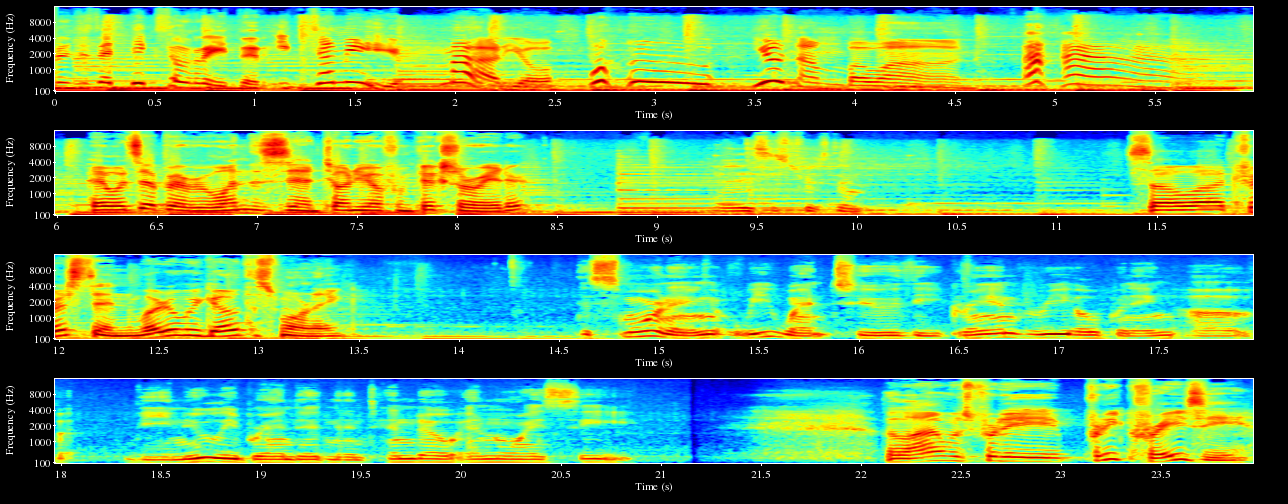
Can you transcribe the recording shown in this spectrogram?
friends at Pixelrator. It's a me, Mario. Woohoo! You number one. Hey, what's up, everyone? This is Antonio from Pixelrator. Hey, this is Tristan. So, uh, Tristan, where did we go this morning? This morning, we went to the grand reopening of the newly branded Nintendo NYC. The line was pretty pretty crazy.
